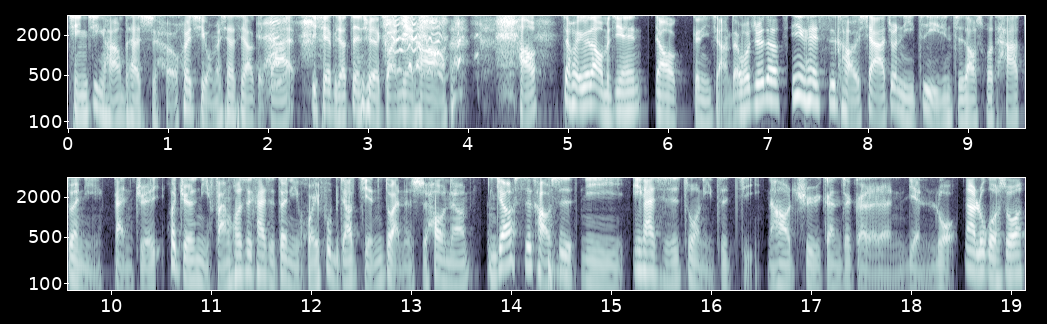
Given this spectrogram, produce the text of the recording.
情境好像不太适合。慧琪，我们下次要给大家 一些比较正确的观念哈。好，再回归到我们今天要跟你讲的，我觉得你也可以思考一下，就你自己已经知道说他对你感觉会觉得你烦，或是开始对你回复比较简短的时候呢，你就要思考是你一开始是做你自己，然后去跟这个人联络。那如果说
